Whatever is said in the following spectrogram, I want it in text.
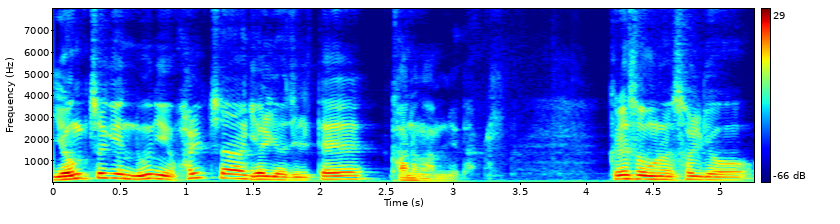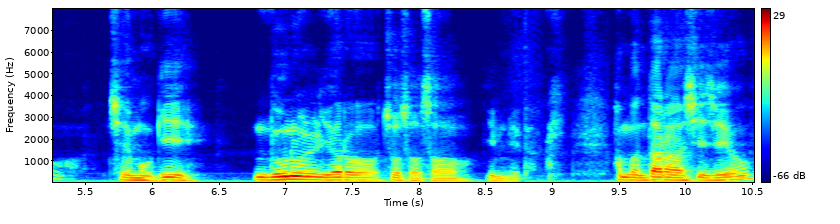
영적인 눈이 활짝 열려질 때 가능합니다. 그래서 오늘 설교 제목이 눈을 열어 주소서입니다. 한번 따라 하시지요.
